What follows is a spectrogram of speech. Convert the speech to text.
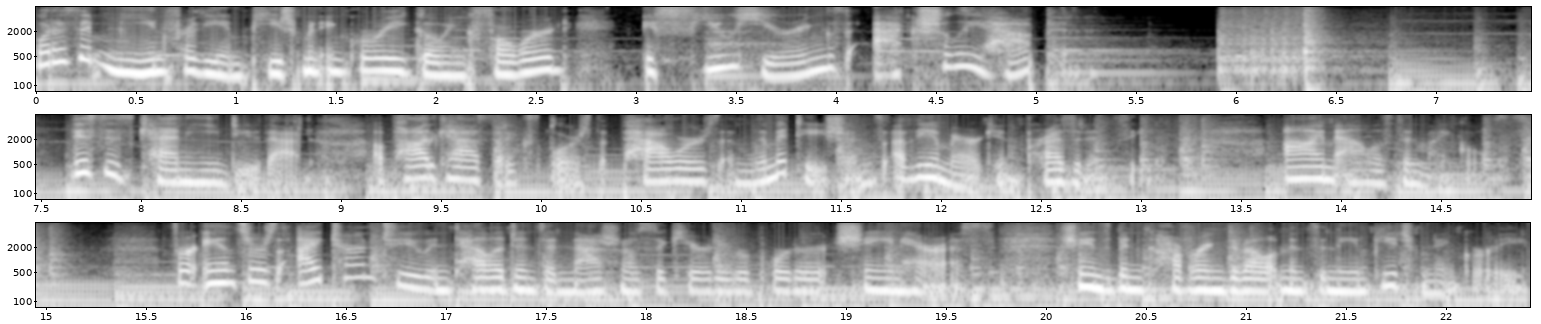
what does it mean for the impeachment inquiry going forward if few hearings actually happen? This is Can He Do That, a podcast that explores the powers and limitations of the American presidency. I'm Allison Michaels. For answers, I turned to intelligence and national security reporter Shane Harris. Shane's been covering developments in the impeachment inquiry.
